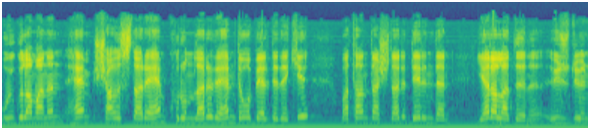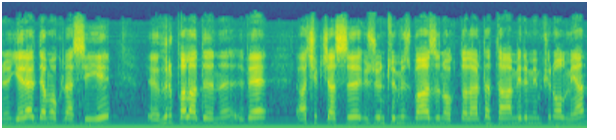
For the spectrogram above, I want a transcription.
uygulamanın hem şahısları hem kurumları ve hem de o beldedeki vatandaşları derinden yaraladığını, üzdüğünü, yerel demokrasiyi e, hırpaladığını ve açıkçası üzüntümüz bazı noktalarda tamiri mümkün olmayan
